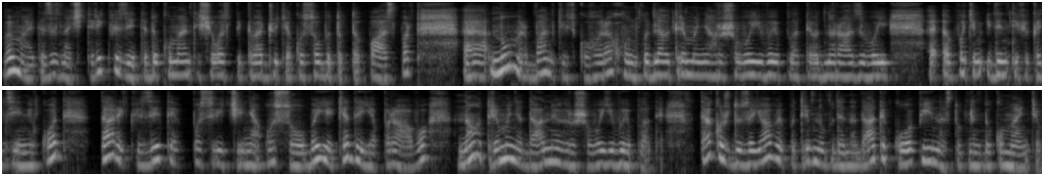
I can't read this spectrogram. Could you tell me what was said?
ви маєте зазначити реквізити, документи, що вас підтверджують як особу, тобто паспорт, е, номер банківського рахунку для отримання грошової виплати одноразової, е, е, потім ідентифікаційний код. Та реквізити посвідчення особи, яке дає право на отримання даної грошової виплати. Також до заяви потрібно буде надати копії наступних документів.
